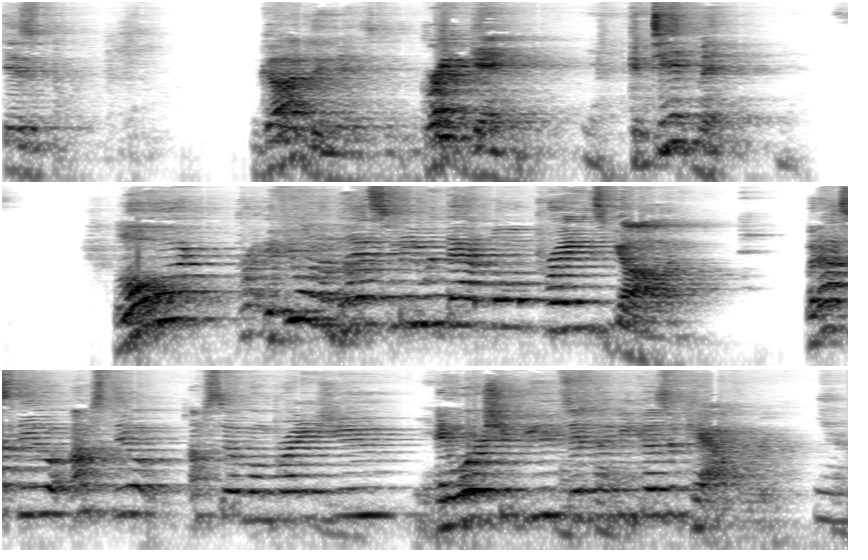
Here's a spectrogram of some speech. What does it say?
is godliness, great gain. Contentment. Lord, if you want to bless me with that, Lord, praise God. But I still, I'm still, I'm still gonna praise you and worship you simply because of Calvary, Yeah.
